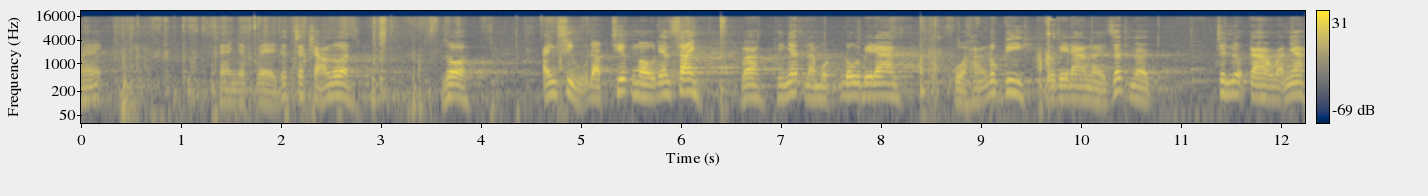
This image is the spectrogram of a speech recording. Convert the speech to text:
Đấy. Xe nhập về rất chắc chắn luôn. Rồi, anh Sửu đặt chiếc màu đen xanh. Vâng, thứ nhất là một đôi bê đan của hãng Rocky. Đôi bê đan này rất là chất lượng cao bạn nhá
